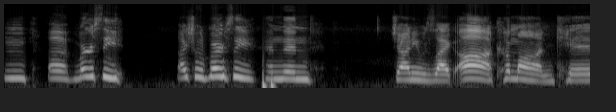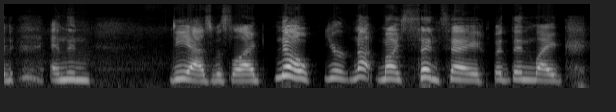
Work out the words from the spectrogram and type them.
mm, uh, mercy I showed mercy and then Johnny was like, ah, come on, kid. And then Diaz was like, no, you're not my sensei. But then, like,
